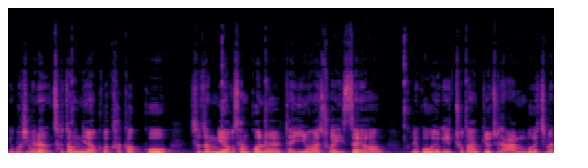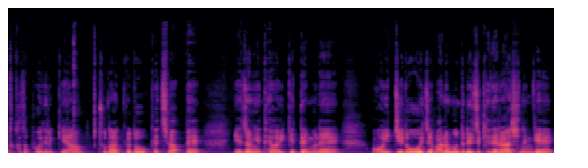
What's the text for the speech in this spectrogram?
여기 보시면은 서정리역과 가깝고 서정리역 상권을 다 이용할 수가 있어요. 그리고 여기 초등학교 잘안 보겠지만 가서 보여드릴게요. 초등학교도 그집 앞에 예정이 되어 있기 때문에 어, 입지도 이제 많은 분들이 이제 기대를 하시는 게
